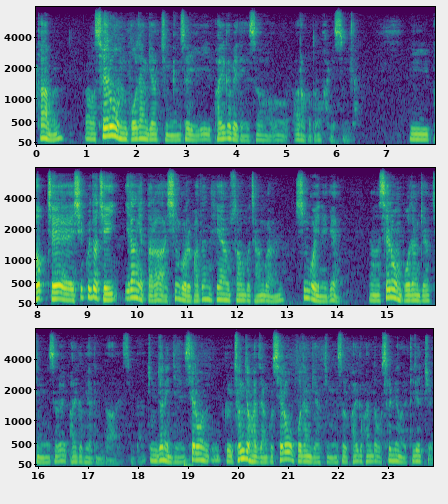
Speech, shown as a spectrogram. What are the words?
다음은 어, 새로운 보장계약 증명서의 발급에 대해서 어, 알아보도록 하겠습니다. 이 법 제19조 제1항에 따라 신고를 받은 해양수산부 장관은 신고인에게 어, 새로운 보장계약 증명서를 발급해야 된다 했습니다. 좀 전에 이제 새로운 그 정정하지 않고 새로운 보장계약 증명서를 발급한다고 설명을 드렸죠.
